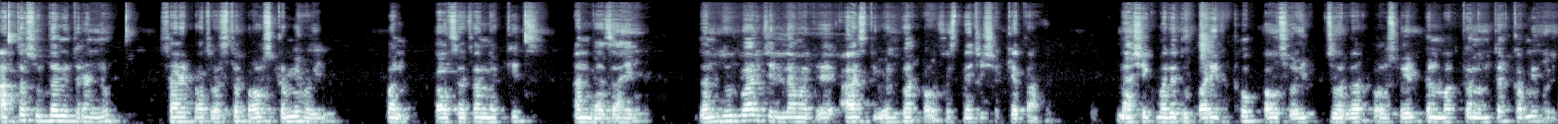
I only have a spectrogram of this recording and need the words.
आता सुद्धा मित्रांनो साडेपाच वाजता पाऊस कमी होईल पण पावसाचा नक्कीच अंदाज आहे. नंदुरबार जिल्ह्यामध्ये आज दिवसभर पाऊस असण्याची शक्यता आहे. नाशिकमध्ये दुपारी ठोक पाऊस होईल जोरदार पाऊस होईल पण मग तो नंतर कमी होईल.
